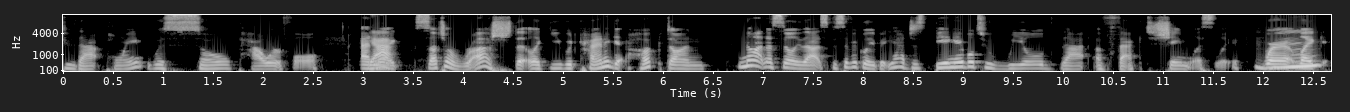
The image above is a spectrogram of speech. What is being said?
to that point was so powerful and Yeah. like such a rush that like you would kind of get hooked on not necessarily that specifically, but yeah, just being able to wield that effect shamelessly. Where, Mhm. like,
